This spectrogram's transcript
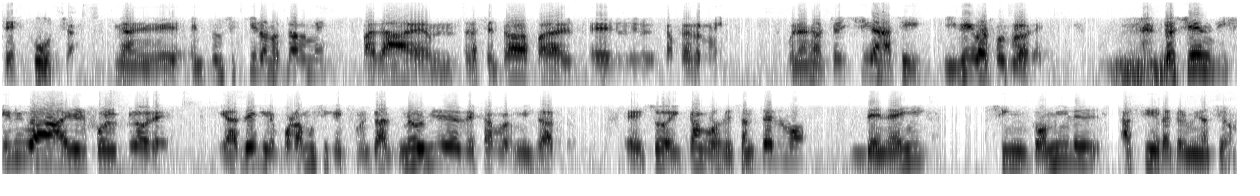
se escucha. Mira, eh, entonces quiero anotarme para em, las entradas para el, el Café Berlín. Buenas noches, sigan así y viva el folclore. Recién dije viva el folclore y alegre por la música instrumental. Me olvidé de dejar mis datos. Eh, soy Carlos de San Telmo, DNI 5000, así es la terminación.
